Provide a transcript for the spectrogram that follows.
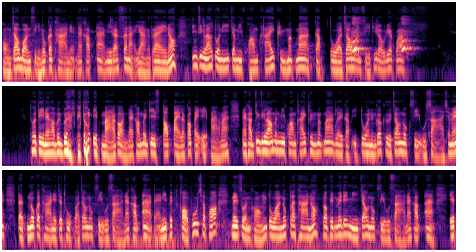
ของเจ้าบอลสีนกกระทาเนี่ยนะครับอ่ามีลักษณะอย่างไรเนาะจริง ๆ แล้วตัวนี้จะมีความคล้ายคลึงมาก ๆ กับตัวเจ้าบอลสีที่เราเรียกว่า ทษทีนะครับเพื่อนๆไปต้องเอ็ดหมาก่อนนะครับเมื่อกี้สต็อปไปแล้วก็ไปเอ็ดหมามานะครับจริงๆแล้วมันมีความคล้ายคลึงมากๆเลยกับอีกตัวหนึ่งก็คือเจ้านกสีอุสาใช่ไหมแต่นกกระทาเนี่ยจะถูกกว่าเจ้านกสีอุสานะครับอ่าแต่อันนี้เพชรขอพูดเฉพาะในส่วนของตัวนกกระทาเนาะเพราะเพชรไม่ได้มีเจ้านกสีอุสานะครับอ่าเอฟ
